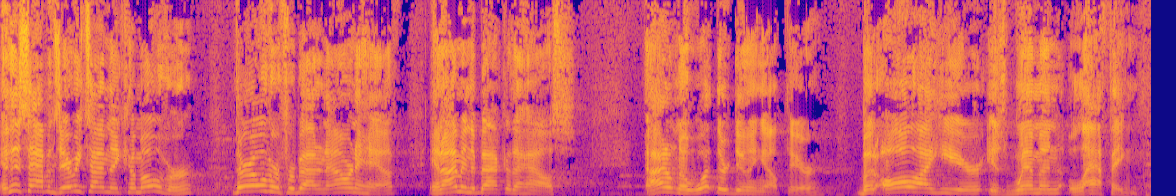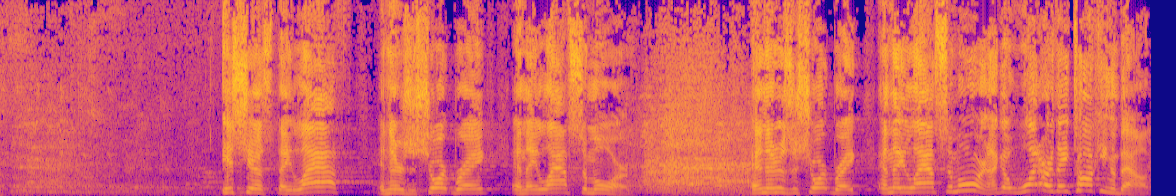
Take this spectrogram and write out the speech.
and this happens every time they come over. They're over for about an hour and a half, and I'm in the back of the house, I don't know what they're doing out there, but all I hear is women laughing. It's just they laugh, and there's a short break, and they laugh some more. And then there's a short break, and they laugh some more. And I go, What are they talking about?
